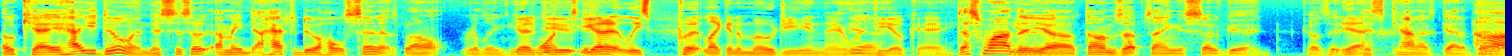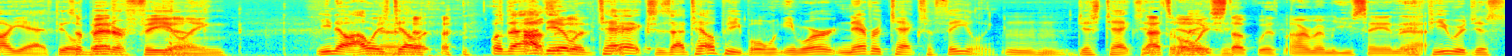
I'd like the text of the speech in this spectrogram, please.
Okay, how you doing? This is. I mean, I have to do a whole sentence, but I don't really. You gotta do. to. You gotta at least put like an emoji in there Yeah. with the okay. That's why the uh, thumbs up thing is so good because it, Yeah. it's kind of got a better. Oh, yeah, it feels it's a better better. feeling. You know, I always Yeah. tell it. Well, the idea with text is I tell people when you were never text a feeling, mm-hmm. just text. That's always stuck with. me. I remember you saying that If you were just,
